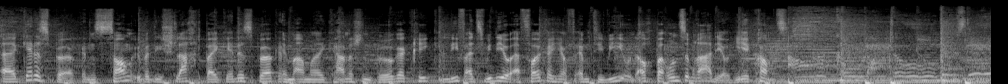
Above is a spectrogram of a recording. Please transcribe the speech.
Äh, Gettysburg, ein Song über die Schlacht bei Gettysburg im amerikanischen Bürgerkrieg, lief als Video erfolgreich auf MTV und auch bei uns im Radio. Hier kommt's. On a cold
